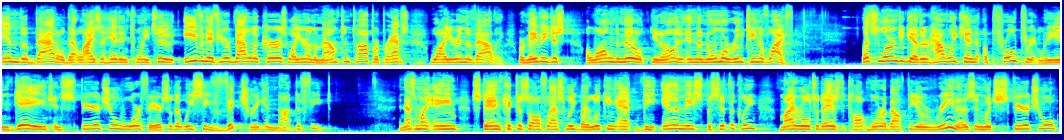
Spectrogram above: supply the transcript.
in the battle that lies ahead in 22, even if your battle occurs while you're on the mountaintop or perhaps while you're in the valley, or maybe just along the middle, you know, in, in the normal routine of life. Let's learn together how we can appropriately engage in spiritual warfare so that we see victory and not defeat. And that's my aim. Stan kicked us off last week by looking at the enemy specifically. My role today is to talk more about the arenas in which spiritual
